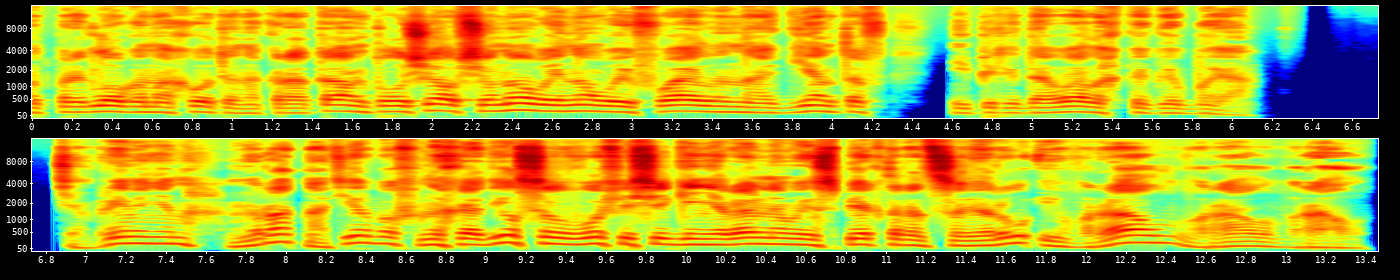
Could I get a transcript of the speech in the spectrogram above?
Под предлогом охоты на крота он получал все новые и новые файлы на агентов и передавал их КГБ. Тем временем Мюрат Натирбов находился в офисе генерального инспектора ЦРУ и врал, врал, врал.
